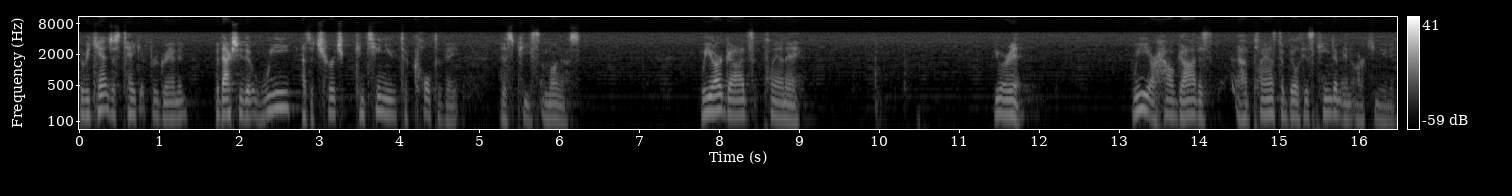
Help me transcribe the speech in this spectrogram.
That we can't just take it for granted, but actually that we as a church continue to cultivate this peace among us. We are God's plan A. You are it. We are how God is, uh, plans to build his kingdom in our community.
